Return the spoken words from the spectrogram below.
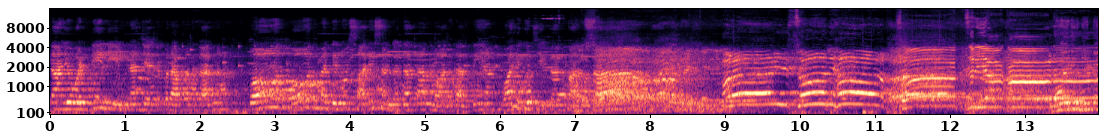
ਤਾਂ ਜੋ ਵੱਡੀ ਲੀਡ ਨਾਲ ਜਿੱਤ ਪ੍ਰਾਪਤ ਕਰਨ। ਬਹੁਤ ਬਹੁਤ ਮੈਂ ਦਿਲੋਂ ਸਾਰੀ ਸੰਗਤ ਦਾ ਧੰਨਵਾਦ ਕਰਦੀ ਹਾਂ। ਵਾਹਿਗੁਰੂ ਜੀ ਕਾ ਖਾਲਸਾ। ਬੜੇ ਸੋਨਿਹਾ ਸਤਿ ਸ੍ਰੀ ਵਾਹਿਗੁਰੂ ਜੀ ਕਾ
